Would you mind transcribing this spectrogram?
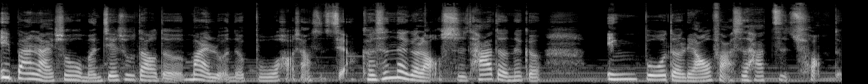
一般来说，我们接触到的脉轮的波好像是这样。可是那个老师他的那个音波的疗法是他自创的，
